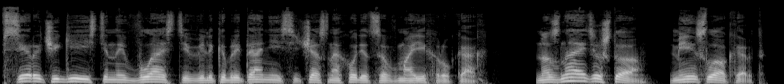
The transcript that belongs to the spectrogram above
все рычаги истинной власти в Великобритании сейчас находятся в моих руках. Но знаете что, мисс Локхарт?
